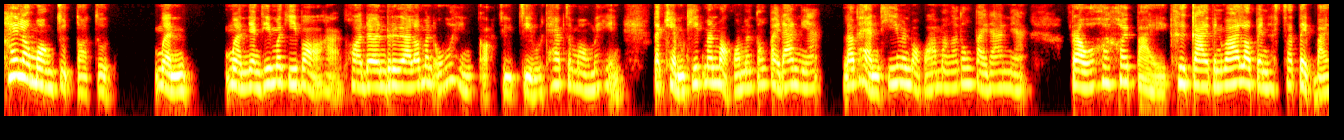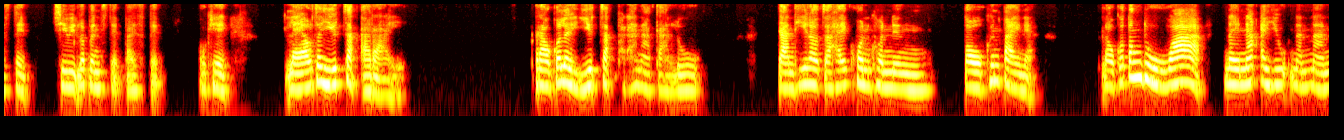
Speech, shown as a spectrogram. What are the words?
ให้เรามองจุดต่อจุด เหมือนเหมือนอย่างที่เมื่อกี้บอกค่ะ พอเดินเรือแล้วมันโอ้เห็นเกาะจิ๋วๆแทบจะมองไม่เห็น แต่เข็มทิศมันบอกว่ามันต้องไปด้านเนี้ย แล้วแผนที่มันบอกว่ามันก็ต้องไปด้านเนี้ย เราก็ค่อยๆไป คือกลายเป็นว่าเราเป็นสเต็ป by สเต็ปชีวิตเราเป็นสเต็ป by สเต็ปโอเค แล้วจะยึดจากอะไร เราก็เลยยึดจากพัฒนาการลูก การที่เราจะให้คนคนหนึ่งโตขึ้นไปเนี่ย เราก็ต้องดูว่าในณอายุนั้น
